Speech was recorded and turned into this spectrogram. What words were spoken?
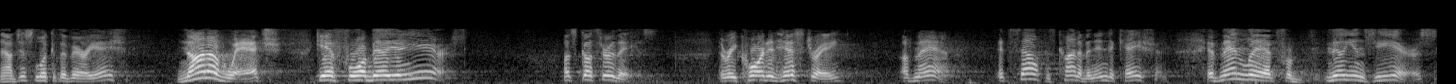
Now just look at the variation, none of which give 4 billion years. Let's go through these. The recorded history of man itself is kind of an indication if men lived for millions of years,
